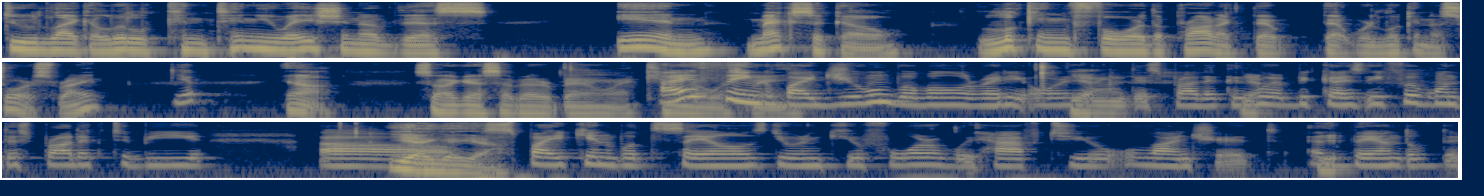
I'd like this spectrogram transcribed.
do like a little continuation of this in Mexico, looking for the product that that we're looking to source. Right. Yep. Yeah. So I guess I better bring my I camera with me. think by June we will already ordering this product Yeah. Because if we want this product to be uh, Yeah, yeah, yeah. spiking with sales during Q4, we have to launch it at Yeah. the end of the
